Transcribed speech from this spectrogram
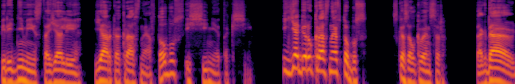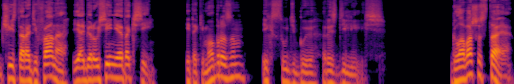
Перед ними стояли ярко-красный автобус и синее такси. «Я беру красный автобус», — сказал Квенсер. «Тогда, чисто ради фана, я беру синее такси». И таким образом их судьбы разделились. Глава шестая.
